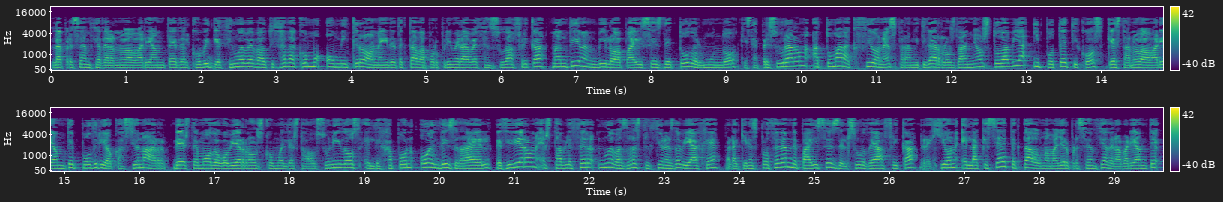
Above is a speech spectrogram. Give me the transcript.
La presencia de la nueva variante del COVID-19 bautizada como Omicron y detectada por primera vez en Sudáfrica mantiene en vilo a países de todo el mundo que se apresuraron a tomar acciones para mitigar los daños todavía hipotéticos que esta nueva variante podría ocasionar. De este modo, gobiernos como el de Estados Unidos, el de Japón o el de Israel decidieron establecer nuevas restricciones de viaje para quienes proceden de países del sur de África, región en la que se ha detectado una mayor presencia de la variante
